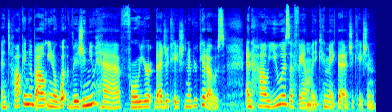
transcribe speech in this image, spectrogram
and talking about, you know, what vision you have for your the education of your kiddos and how you as a family can make that education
